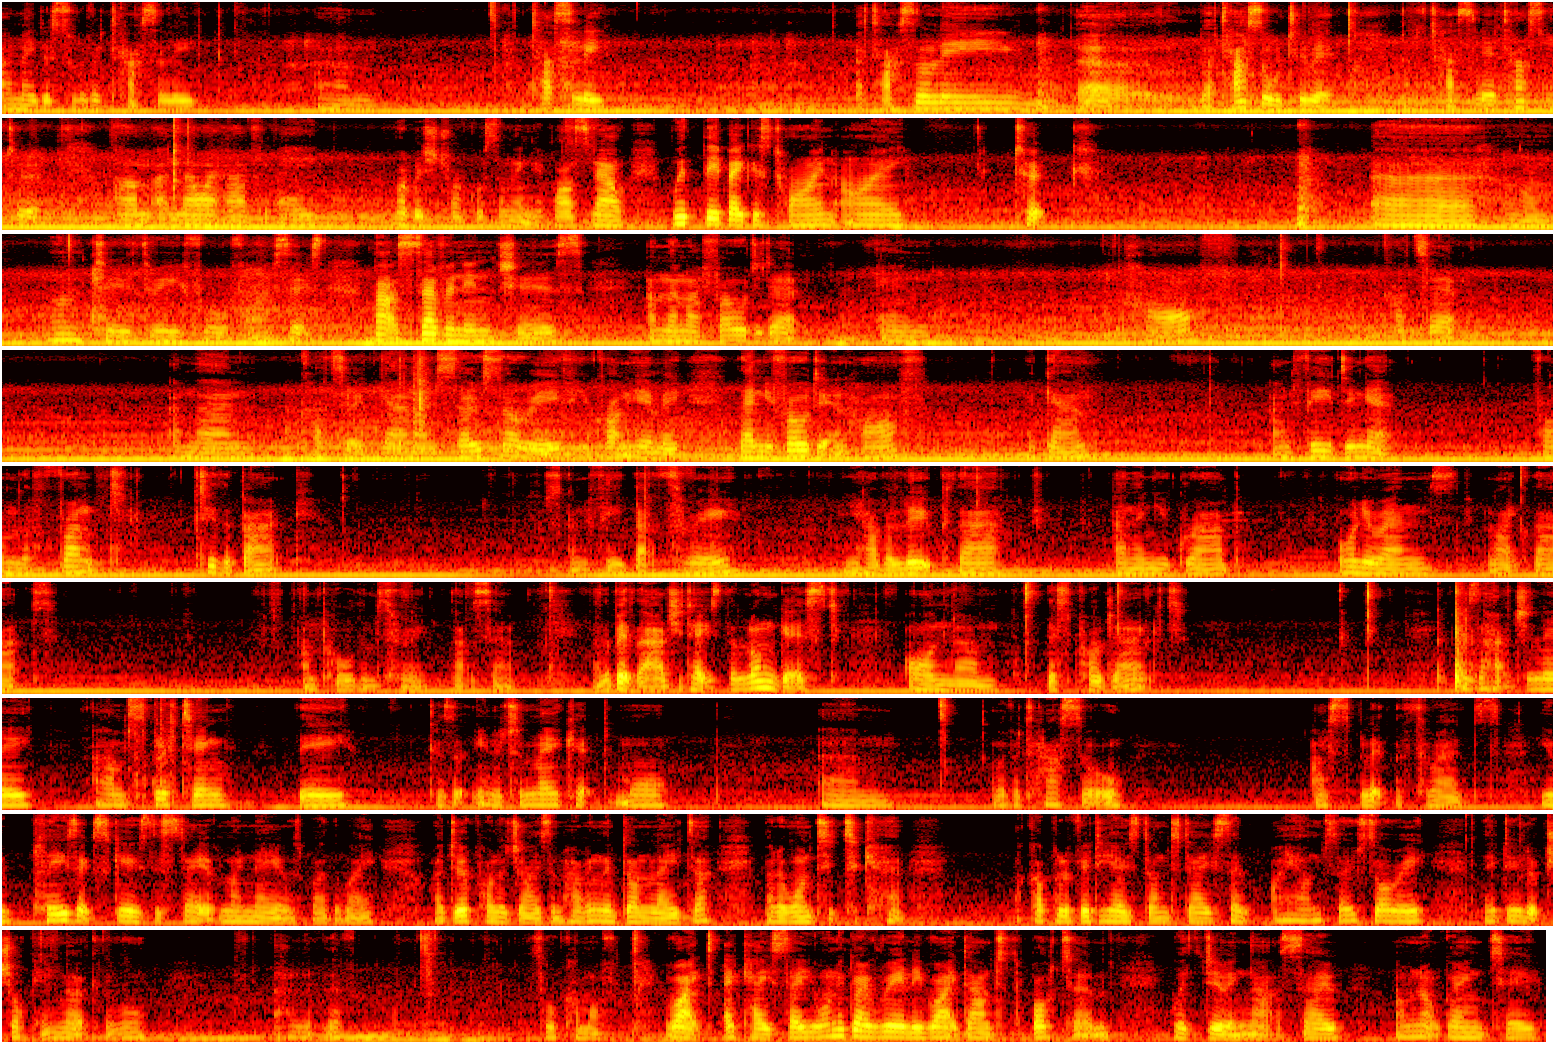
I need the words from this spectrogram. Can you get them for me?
I made a sort of a tassely um, tassely a tassely uh, a tassel to it a tassely a tassel to it. Um, and now I have a rubbish truck or something to pass. Now with the baker's twine I took uh, one, two, three, four, five, six, about seven inches, and then I folded it in half, cut it, and then cut it again. I'm so sorry if you can't hear me. Then you fold it in half again, and feeding it from the front to the back. Just going to feed that through you have a loop there and then you grab all your ends like that and pull them through. That's it. Now the bit that actually takes the longest on um, this project is actually um, splitting the because you know to make it more um, of a tassel I split the threads you please excuse the state of my nails, by the way. I do apologise. I'm having them done later, but I wanted to get a couple of videos done today, so I am so sorry. They do look shocking. Look, they're all, um, they've, it's all come off. Right, okay, so you want to go really right down to the bottom with doing that. So I'm not going to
